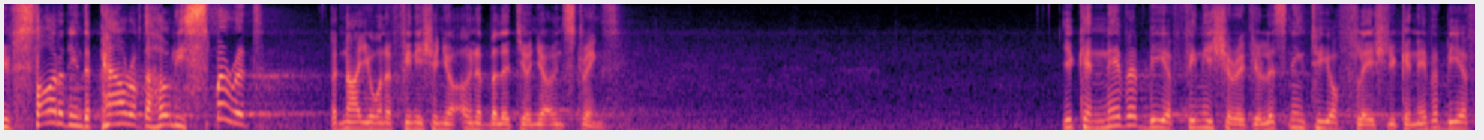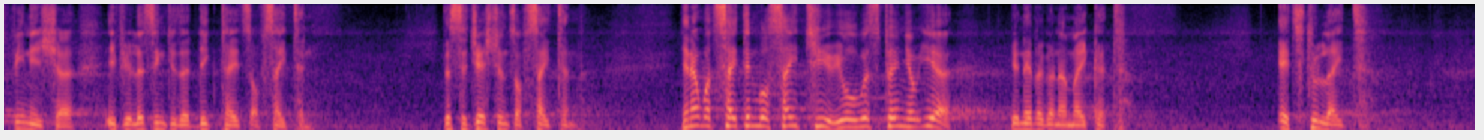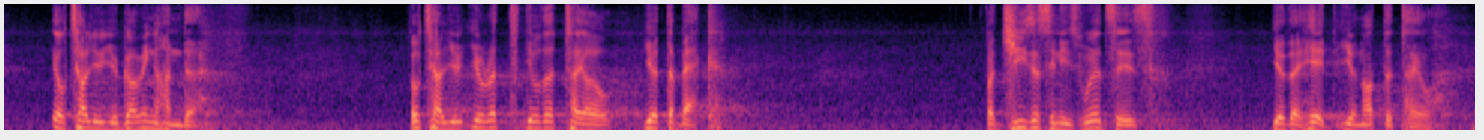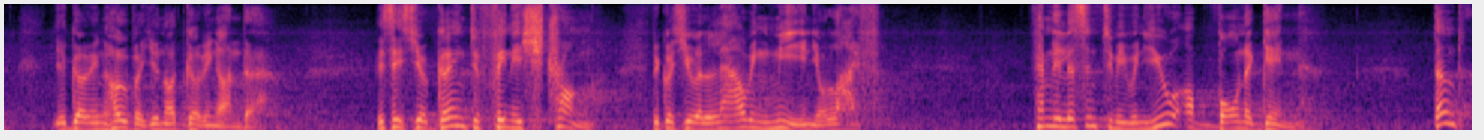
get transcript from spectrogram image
You've started in the power of the Holy Spirit, but now you want to finish in your own ability, on your own strength. You can never be a finisher if you're listening to your flesh. You can never be a finisher if you're listening to the dictates of Satan, the suggestions of Satan. You know what Satan will say to you? He'll whisper in your ear, You're never going to make it. It's too late. He'll tell you you're going under. He'll tell you you're, you're the tail, you're at the back. But Jesus, in his word, says, You're the head, you're not the tail. You're going over, you're not going under. He says, You're going to finish strong because you're allowing me in your life. Family, listen to me. When you are born again, don't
